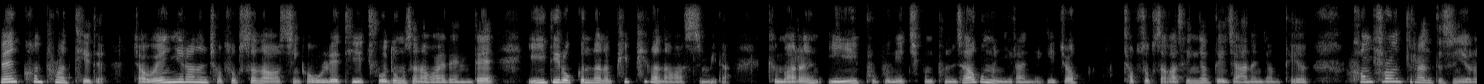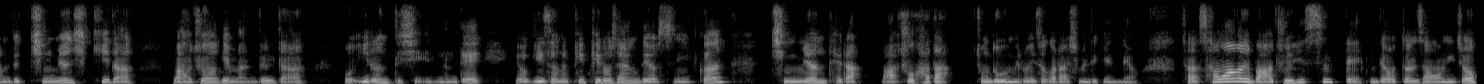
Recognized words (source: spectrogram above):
when confronted. 자, when이라는 접속사 나왔으니까 원래 뒤에 주어 동사 나와야 되는데 ed로 끝나는 pp가 나왔습니다. 그 말은 이 부분이 지금 분사구문이란 얘기죠. 접속사가 생략되지 않은 형태의 confront라는 뜻은 여러분들 직면시키다, 마주하게 만들다 뭐 이런 뜻이 있는데 여기서는 pp로 사용되었으니까 직면되다, 마주하다 정도 의미로 해석을 하시면 되겠네요. 자, 상황을 마주했을 때, 근데 어떤 상황이죠?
